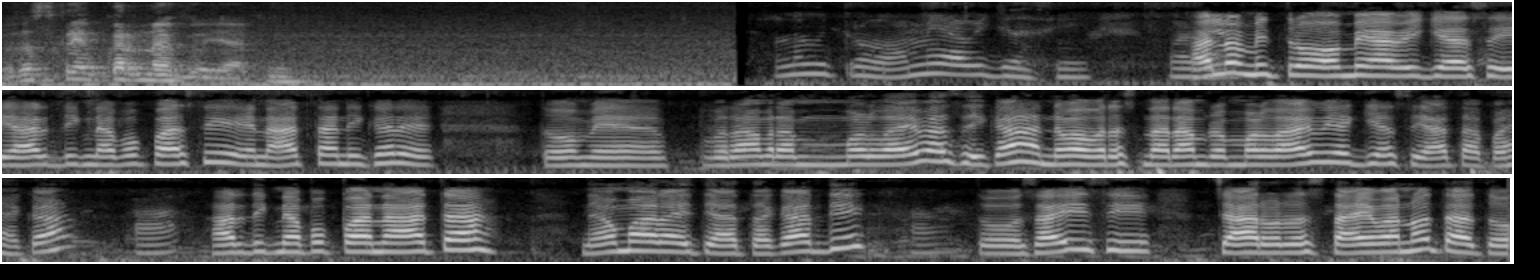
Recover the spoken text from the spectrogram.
તો સબસ્ક્રાઇબ કરી નાખજો યાર. હેલો મિત્રો અમે આવી ગયા છીએ. હાલો મિત્રો અમે આવી ગયા છે હાર્દિકના પપ્પા છે એના આતાની ઘરે તો અમે રામ રામ મળવા આવ્યા છે કા? નવા વર્ષના રામ રામ મળવા આવી ગયા છે આતા પાસે કા? હાર્દિકના પપ્પાના હતા ને અમારા ત્યાં હતા હાર્દિક? તો જાય છે ચાર વર્ષ તો આવ્યા નહોતા તો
